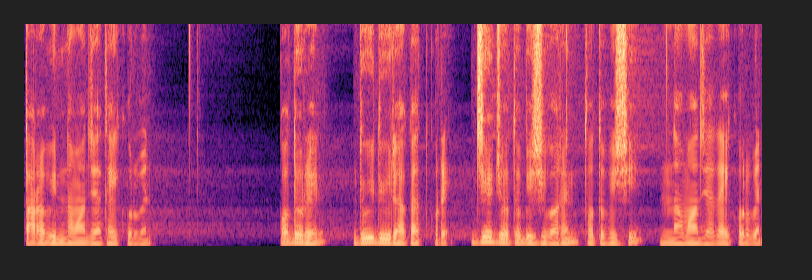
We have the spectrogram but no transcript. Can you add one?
তারাবিন নামাজ আদায় করবেন। কদরের দুই দুই রাকাত করে যে যত বেশি পারেন তত বেশি নামাজ আদায় করবেন।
